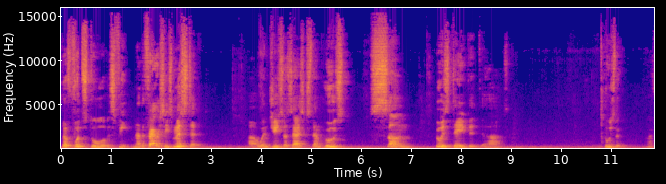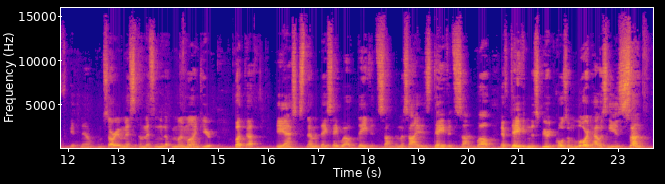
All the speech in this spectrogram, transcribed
the footstool of his feet. Now, the Pharisees missed it uh, when Jesus asks them, Whose son, who is David, uh, who's the I forget now. I'm sorry, I'm, miss, I'm messing it up in my mind here. But uh, he asks them, and they say, Well, David's son. The Messiah is David's son. Well, if David in the Spirit calls him Lord, how is he his son?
